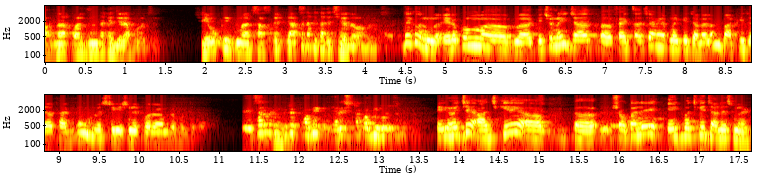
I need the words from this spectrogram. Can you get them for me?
আপনারা কয়েকজন তাকে জেরা করেছেন। সেও কি সাসপেক্টে আছে নাকি তাকে ছেড়ে দেওয়া হয়েছে? দেখুন এরকম কিছু নেই যা ফ্যাক্টস আছে আমি আপনাকে জানালাম বাকি যা থাকবে ইনভেস্টিগেশনের পরে আমরা বলতে পারব। এই হয়েছে আজকে সকালে এক বজকে চালিশ minute.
